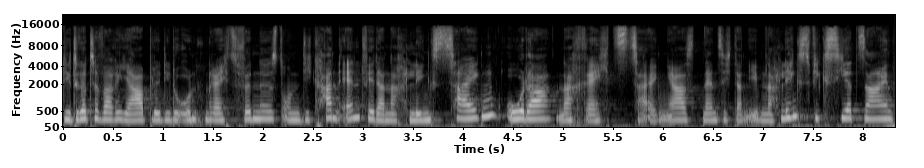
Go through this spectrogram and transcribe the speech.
die dritte Variable, die du unten rechts findest und die kann entweder nach links zeigen oder nach rechts zeigen. Ja, es nennt sich dann eben nach links fixiert sein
